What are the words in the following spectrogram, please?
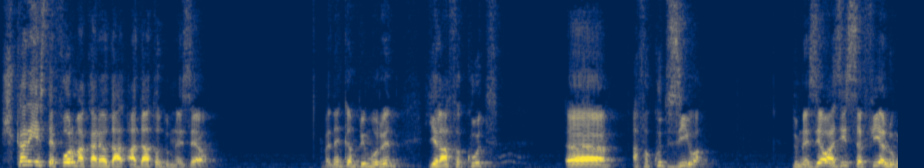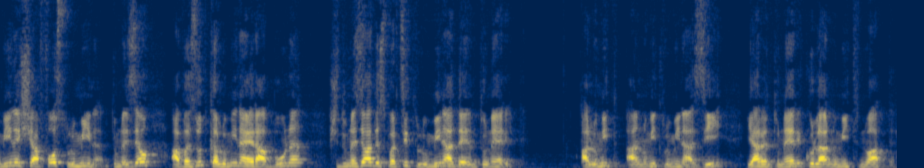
Și care este forma care a dat-o Dumnezeu? Vedem că în primul rând El a făcut, uh, a făcut ziua. Dumnezeu a zis să fie lumină și a fost lumină. Dumnezeu a văzut că lumina era bună și Dumnezeu a despărțit lumina de întuneric. A numit, a numit lumina zi, iar întunericul l-a numit noapte.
